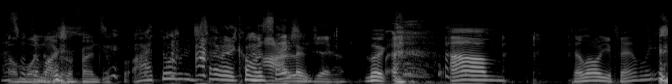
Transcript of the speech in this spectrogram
That's I'm what the one of them. microphones are for. I thought we were just having a conversation, JR. look, um, tell all your family.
